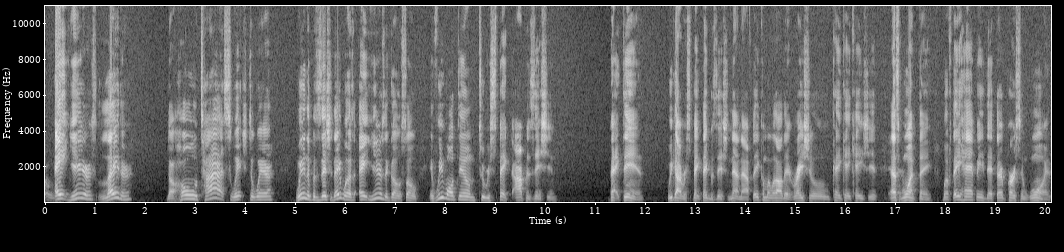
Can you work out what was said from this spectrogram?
it. eight years later, the whole tide switched to where we're in the position they was eight years ago. So if we want them to respect our position back then, we gotta respect their position now. Now, if they come up with all that racial KKK shit, that's one thing. But if they happy that their person won,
